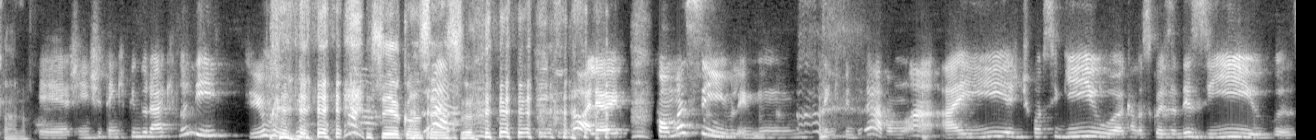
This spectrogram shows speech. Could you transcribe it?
claro. é, a gente tem que pendurar aquilo ali, viu? Esse é o consenso. olha, como assim? Falei, não tem que pendurar, vamos lá. Aí a gente conseguiu aquelas coisas adesivas,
